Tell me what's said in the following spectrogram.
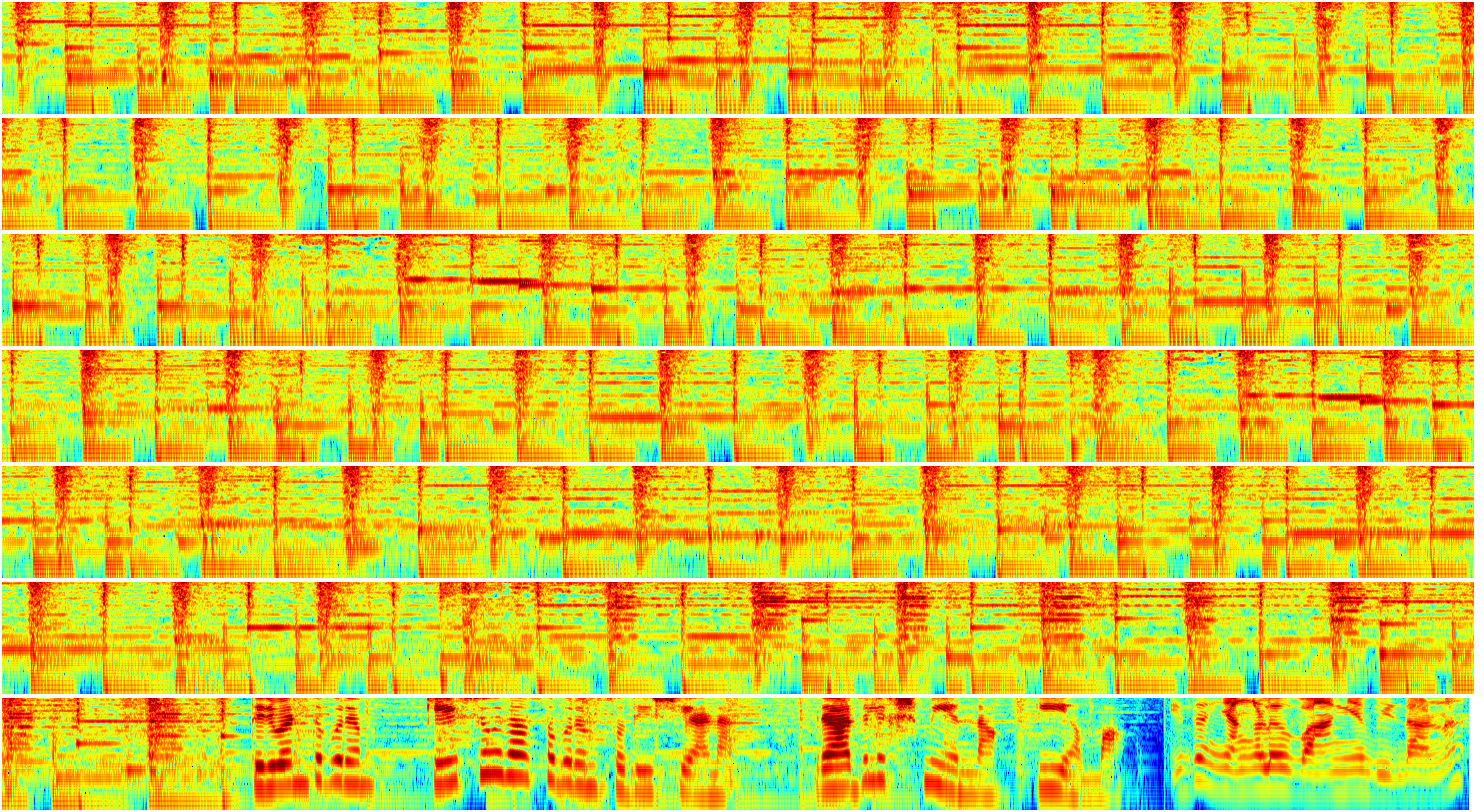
തിരുവനന്തപുരം കേശവദാസപുരം സ്വദേശിയാണ് രാജലക്ഷ്മി എന്ന ഈ അമ്മ. ഇത് ഞങ്ങൾ വാങ്ങിയ വീടാണ്.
